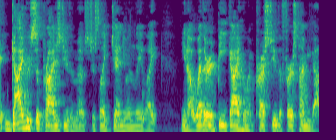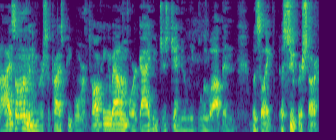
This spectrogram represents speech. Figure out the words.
guy who surprised you the most, just like genuinely, like you know, whether it be guy who impressed you the first time you got eyes on him and you were surprised people weren't talking about him, or guy who just genuinely blew up and was like a superstar.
